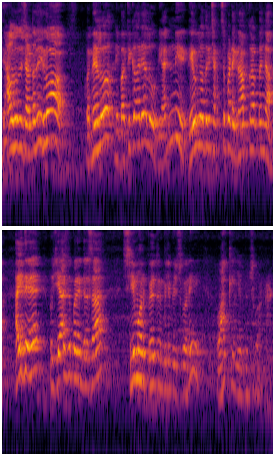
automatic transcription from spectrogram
దేవదూత చెడ్డది. ఇదిగో కొన్నేళ్ళు నీ భక్తి కార్యాలు నీ అన్ని దేవుని వద్దకు చర్చపడే జ్ఞాపకార్థంగా. అయితే నువ్వు చేయాల్సిన పని తెలుసా? సీమోని పేతుని పిలిపించుకొని వాక్యం చెప్పించుకో అన్నాడు.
